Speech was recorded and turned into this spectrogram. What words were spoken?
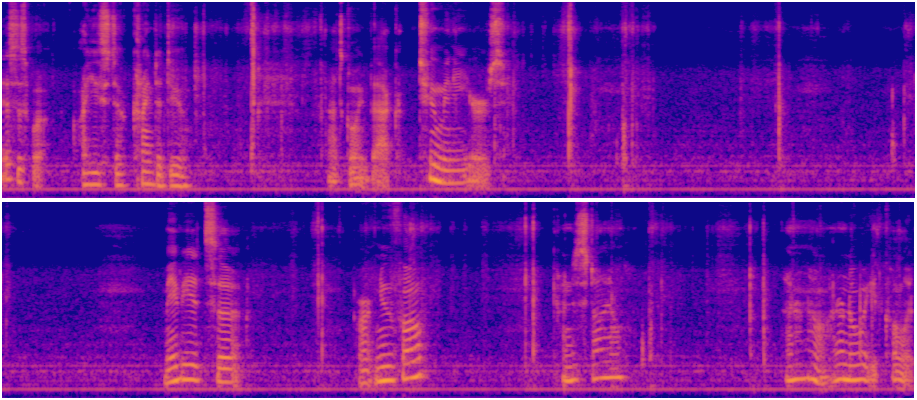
this is what I used to kind of do. That's going back too many years. Maybe it's a Art Nouveau kind of style. I don't know. I don't know what you'd call it.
